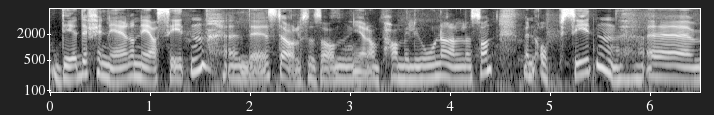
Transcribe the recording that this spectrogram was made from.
Det definerer nedsiden. Det er størrelsesorden gjennom et par millioner eller noe sånt. Men oppsiden eh,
